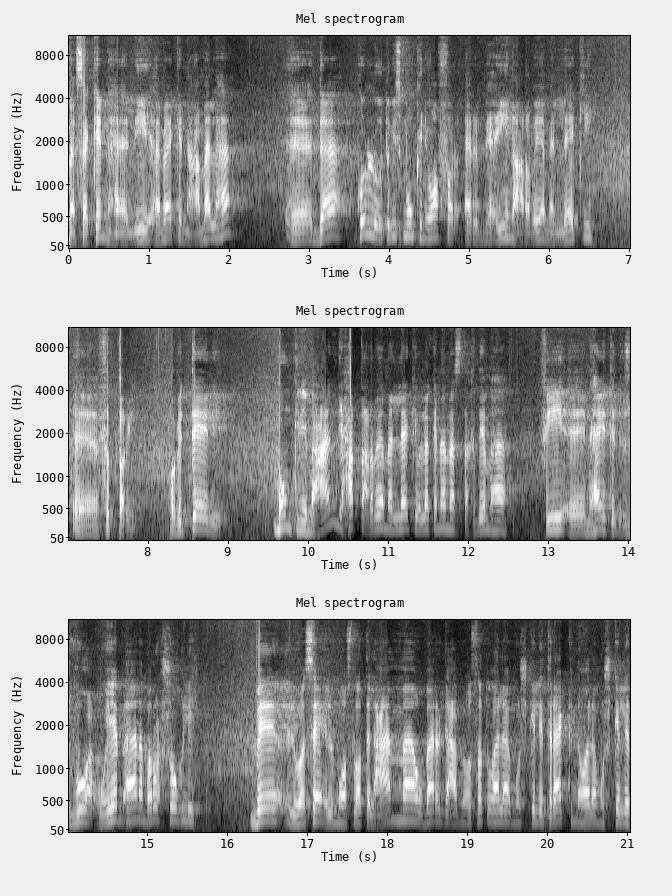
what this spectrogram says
مساكنها لأماكن عملها آه، ده كل أتوبيس ممكن يوفر 40 عربية ملاكي في الطريق. وبالتالي ممكن يبقى عندي حتى عربية ملاكي ولكن أنا أستخدمها في آه، نهاية الأسبوع ويبقى أنا بروح شغلي بالوسائل المواصلات العامة وبرجع بالمواصلات ولا مشكلة ركن ولا مشكلة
